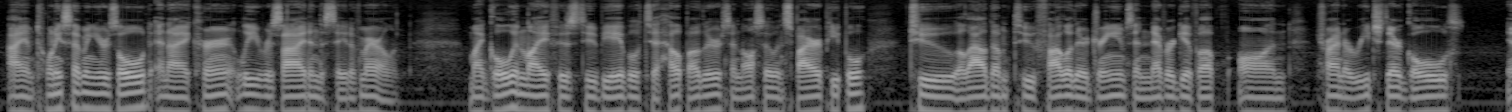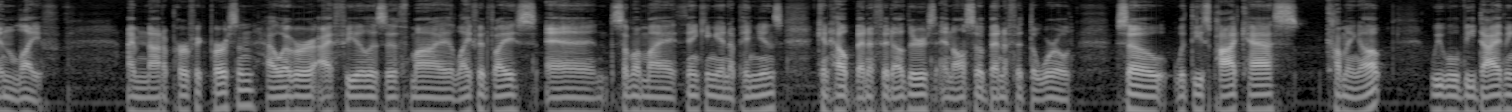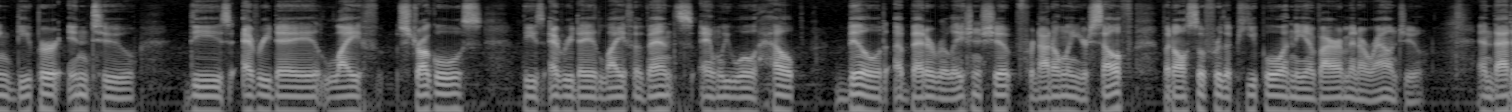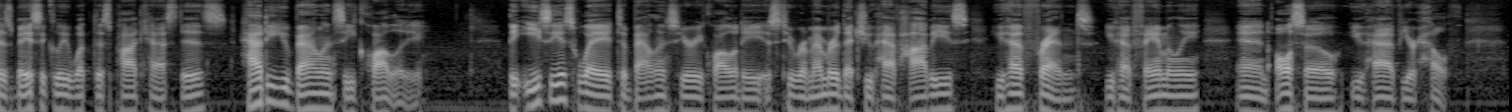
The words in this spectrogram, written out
I am 27 years old and I currently reside in the state of Maryland. My goal in life is to be able to help others and also inspire people to allow them to follow their dreams and never give up on trying to reach their goals in life. I'm not a perfect person. However, I feel as if my life advice and some of my thinking and opinions can help benefit others and also benefit the world. So, with these podcasts coming up, we will be diving deeper into these everyday life struggles, these everyday life events, and we will help build a better relationship for not only yourself, but also for the people and the environment around you. And that is basically what this podcast is. How do you balance equality? The easiest way to balance your equality is to remember that you have hobbies, you have friends, you have family, and also you have your health.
